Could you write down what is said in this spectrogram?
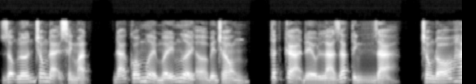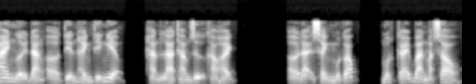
Rộng lớn trong đại sảnh mặt, đã có mười mấy người ở bên trong, tất cả đều là giác tỉnh giả, trong đó hai người đang ở tiến hành thí nghiệm, hẳn là tham dự khảo hạch. Ở đại sảnh một góc, một cái bàn mặt sau,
